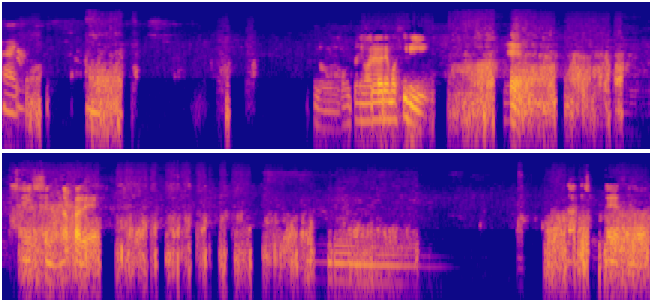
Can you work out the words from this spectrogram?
はい。本当に我々も日々、ね、選手の中で、うーん、なんでしょうね、その、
